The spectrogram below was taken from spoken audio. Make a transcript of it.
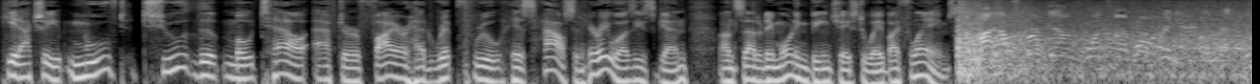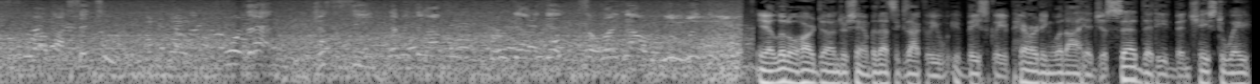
he had actually moved to the motel after fire had ripped through his house. And here he was, he's again on Saturday morning being chased away by flames. My house burned down one time already, and this is where I got sent to. For that, just to see everything I own burned down again. So right now I'm a little lit. Yeah, a little hard to understand, but that's exactly basically parroting what I had just said that he'd been chased away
